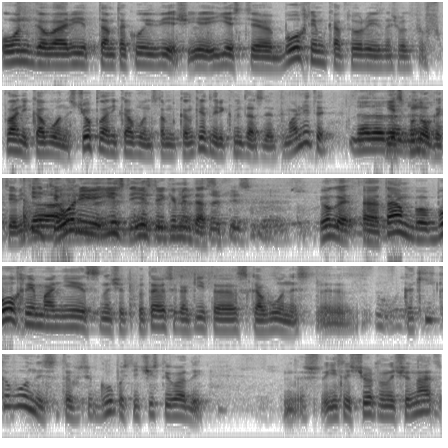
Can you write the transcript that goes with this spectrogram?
Он говорит там такую вещь. Есть э, Бохрим, который, значит, вот в плане кавонос. Что в плане кавонос? Там конкретные рекомендации для этой молитвы. Да, да, есть да, много да. теорий. Да, теории, да, есть, да, есть да, рекомендации. Да, и он говорит, «Э, там Бохрим, они значит, пытаются какие-то скавоны. Э, какие кавоны? Это глупости чистой воды. Если с чего-то начинать,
